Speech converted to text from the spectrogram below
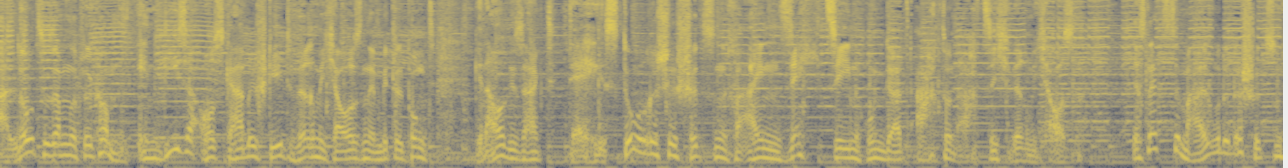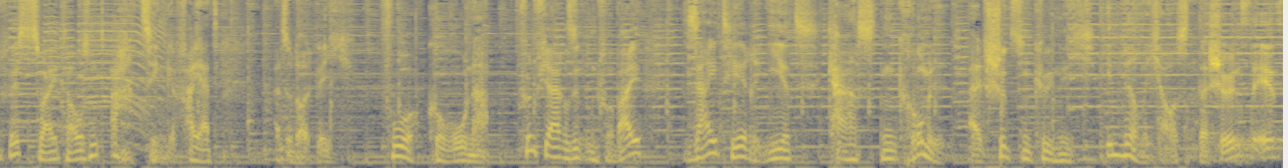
Hallo zusammen und willkommen. In dieser Ausgabe steht Wirmichhausen im Mittelpunkt. Genauer gesagt der historische Schützenverein 1688 Wirmichhausen. Das letzte Mal wurde das Schützenfest 2018 gefeiert, also deutlich vor Corona. Fünf Jahre sind nun vorbei. Seither regiert Carsten Krummel als Schützenkönig in Wirmichhausen. Das Schönste ist,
